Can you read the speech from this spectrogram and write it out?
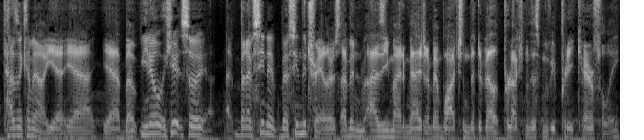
It hasn't come out yet. Yeah, yeah. But you know, here. So, but I've seen it. I've seen the trailers. I've been, as you might imagine, I've been watching the develop production of this movie pretty carefully.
